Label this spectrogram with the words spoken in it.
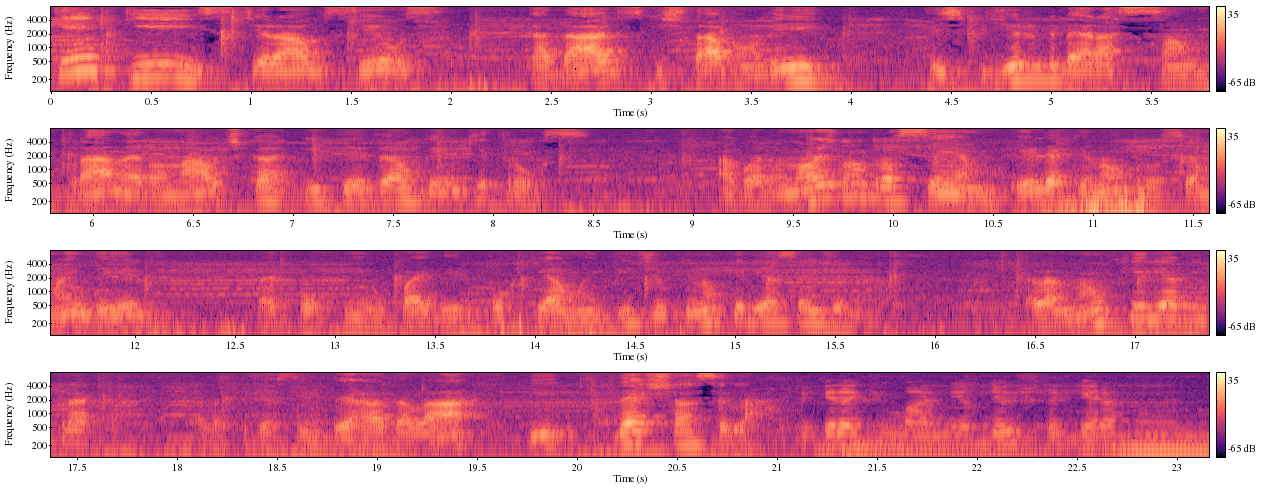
Quem quis tirar os seus cadáveres que estavam ali, eles pediram liberação lá na aeronáutica e teve alguém que trouxe. Agora, nós não trouxemos, ele é que não trouxe a mãe dele e o pai dele, porque a mãe pediu que não queria sair de lá. Ela não queria vir para cá. Ela queria ser enterrada lá e deixasse lá. Era demais, meu Deus, isso aqui era ruim.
